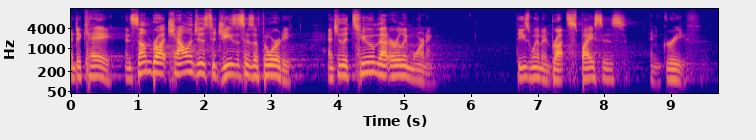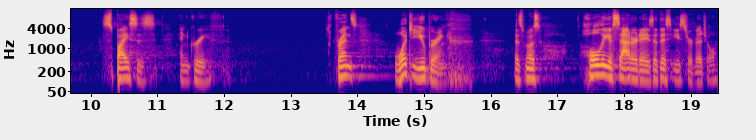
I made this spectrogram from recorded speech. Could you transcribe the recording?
and decay, and some brought challenges to Jesus' authority and to the tomb that early morning. These women brought spices and grief. Spices and grief. Friends, what do you bring this most holy of Saturdays at this Easter vigil?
